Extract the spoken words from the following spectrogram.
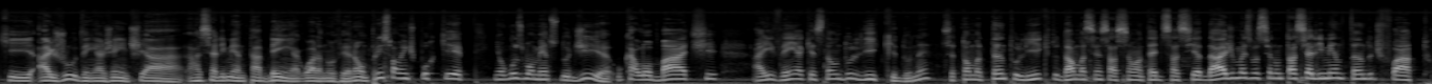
que ajudem a gente a, a, se alimentar bem agora no verão, principalmente porque em alguns momentos do dia o calor bate, aí vem a questão do líquido, né? Você toma tanto líquido, dá uma sensação até de saciedade, mas você não está se alimentando de fato.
